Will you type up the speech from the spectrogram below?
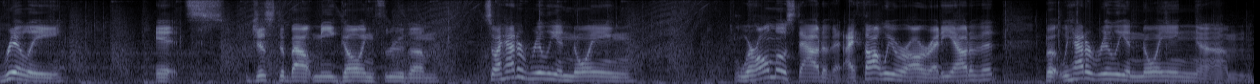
really, it's just about me going through them. So I had a really annoying... We're almost out of it. I thought we were already out of it, but we had a really annoying, um,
